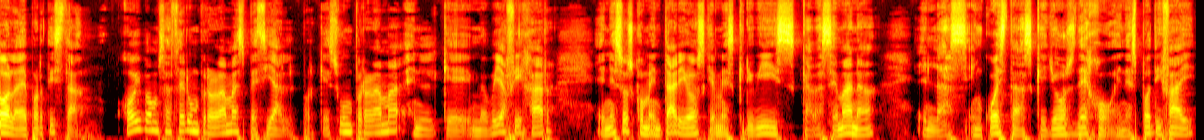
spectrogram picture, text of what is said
Hola deportista, hoy vamos a hacer un programa especial porque es un programa en el que me voy a fijar en esos comentarios que me escribís cada semana, en las encuestas que yo os dejo en Spotify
